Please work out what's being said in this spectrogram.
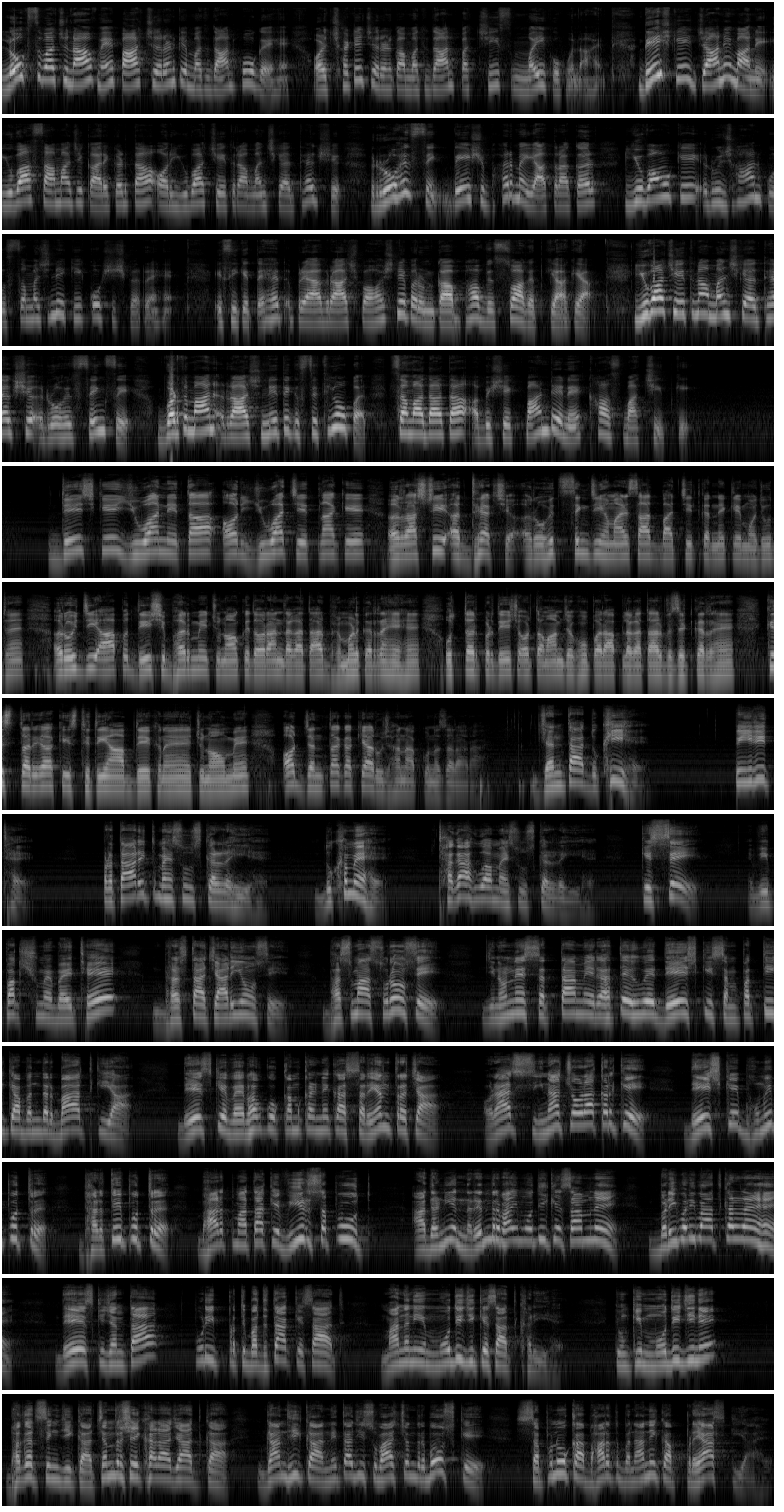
लोकसभा चुनाव में पाँच चरण के मतदान हो गए हैं और छठे चरण का मतदान 25 मई को होना है। देश के जाने माने युवा सामाजिक कार्यकर्ता और युवा चेतना मंच के अध्यक्ष रोहित सिंह देश भर में यात्रा कर युवाओं के रुझान को समझने की कोशिश कर रहे हैं। इसी के तहत प्रयागराज पहुँचने पर उनका भव्य स्वागत किया गया। युवा चेतना मंच के अध्यक्ष रोहित सिंह से वर्तमान राजनीतिक स्थितियों पर संवाददाता अभिषेक पांडे ने खास बातचीत की। देश के युवा नेता और युवा चेतना के राष्ट्रीय अध्यक्ष रोहित सिंह जी हमारे साथ बातचीत करने के लिए मौजूद हैं। रोहित जी, आप देश भर में चुनाव के दौरान लगातार भ्रमण कर रहे हैं। उत्तर प्रदेश और तमाम जगहों पर आप लगातार विज़िट कर रहे हैं। किस तरह की स्थितियाँ आप देख रहे हैं चुनाव में? और जनता का क्या रुझान आपको नज़र आ रहा है? जनता दुखी है, पीड़ित है, प्रताड़ित महसूस कर रही है, दुख में है, ठगा हुआ महसूस कर रही है। किससे? विपक्ष में बैठे भ्रष्टाचारियों से, भस्मासुरों से, जिन्होंने सत्ता में रहते हुए देश की संपत्ति का बंदरबात किया, देश के वैभव को कम करने का षडयंत्र रचा और आज सीना चौड़ा करके देश के भूमिपुत्र धरती पुत्र भारत माता के वीर सपूत, आदरणीय नरेंद्र भाई मोदी के सामने बड़ी बड़ी बात कर रहे हैं। देश की जनता पूरी प्रतिबद्धता के साथ, माननीय मोदी जी के साथ खड़ी है। क्योंकि मोदी जी ने भगत सिंह जी का, चंद्रशेखर आज़ाद का, गांधी का, नेताजी सुभाष चंद्र बोस के सपनों का भारत बनाने का प्रयास किया है।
